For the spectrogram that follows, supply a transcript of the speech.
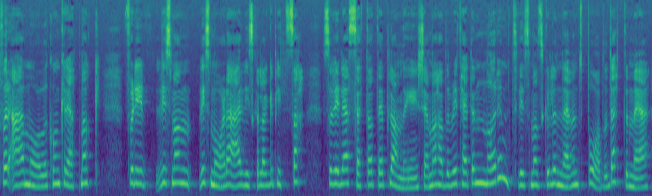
For er målet konkret nok? Fordi hvis, man, hvis målet er vi skal lage pizza, så ville jeg sett at det planleggingsskjemaet hadde blitt helt enormt hvis man skulle nevnt både dette med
